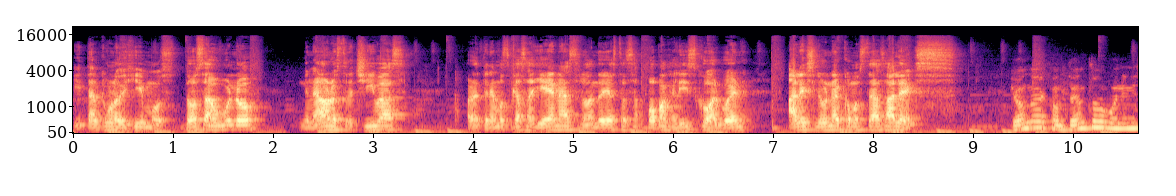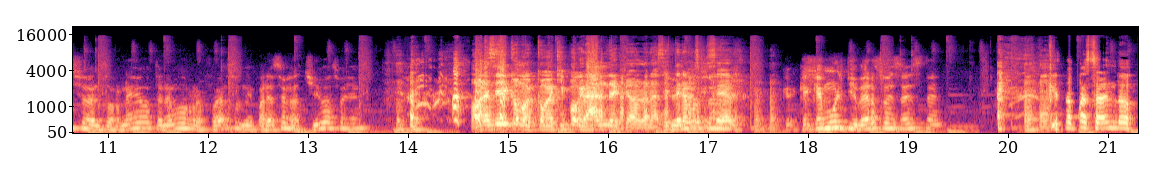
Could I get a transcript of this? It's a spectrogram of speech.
Y tal como lo dijimos, 2 a 1, ganaron nuestras Chivas. Ahora tenemos casa llena, saludando ya hasta Zapopan, Jalisco, al buen Alex Luna. ¿Cómo estás, Alex? ¿Qué onda? Contento, buen inicio del torneo. Tenemos refuerzos, ni parecen las Chivas, oye. Ahora sí, como, como equipo grande, cabrón, así tenemos que ser. ¿qué, ¿Qué multiverso es este? ¿Qué está pasando?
